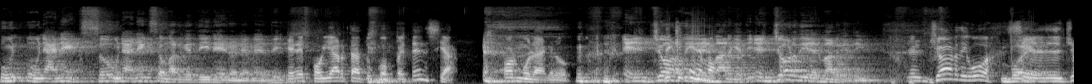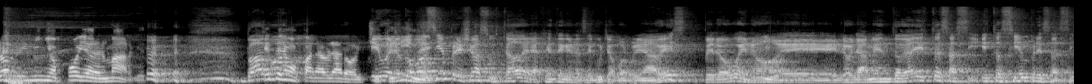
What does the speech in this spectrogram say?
un, un anexo, un anexo marketinero le metí. ¿Querés follarte a tu competencia? Fórmula Group. El ¿De qué Jordi del marketing. El Jordi del marketing. El Jordi, sí, el Jordi niño polla del marketing. Vamos- ¿Qué tenemos para hablar hoy, Y bueno, como siempre, yo asustado de la gente que nos escucha por primera vez, pero bueno, eh, lo lamento. Esto es así, esto siempre es así.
